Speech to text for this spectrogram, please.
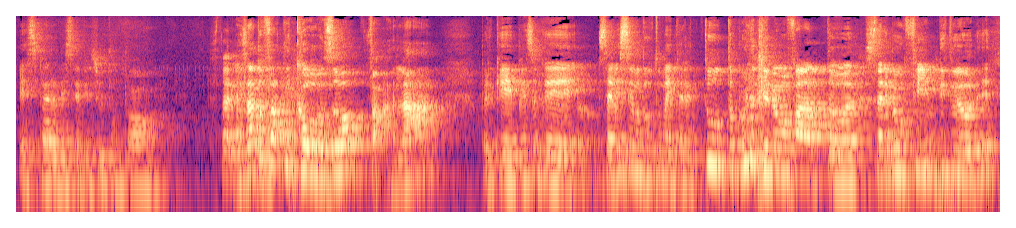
e spero vi sia piaciuto un po'. È stato faticoso farla perché penso che se avessimo dovuto mettere tutto quello che abbiamo fatto sarebbe un film di due ore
